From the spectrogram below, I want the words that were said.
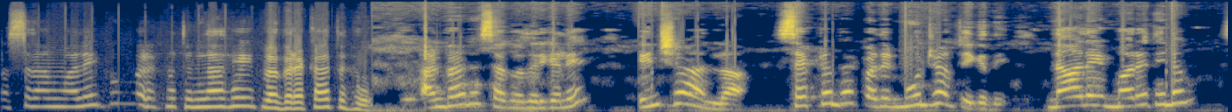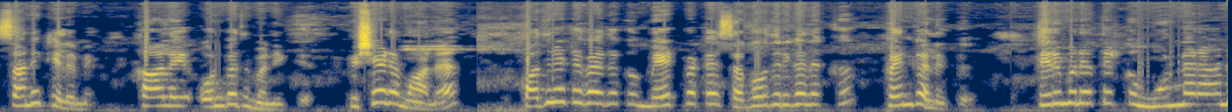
அஸ்லாம் அலைக்கும் வரமத்துல்லாஹி வபரகாத்து அன்பான சகோதரிகளே இன்ஷா அல்லாஹ் செப்டம்பர் பதிமூன்றாம் தேதி நாளை மறுதினம் சனிக்கிழமை காலை ஒன்பது மணிக்கு. விசேடமான பதினெட்டு வயதுக்கு மேற்பட்ட சகோதரிகளுக்கு பெண்களுக்கு திருமணத்திற்கு முன்னரான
